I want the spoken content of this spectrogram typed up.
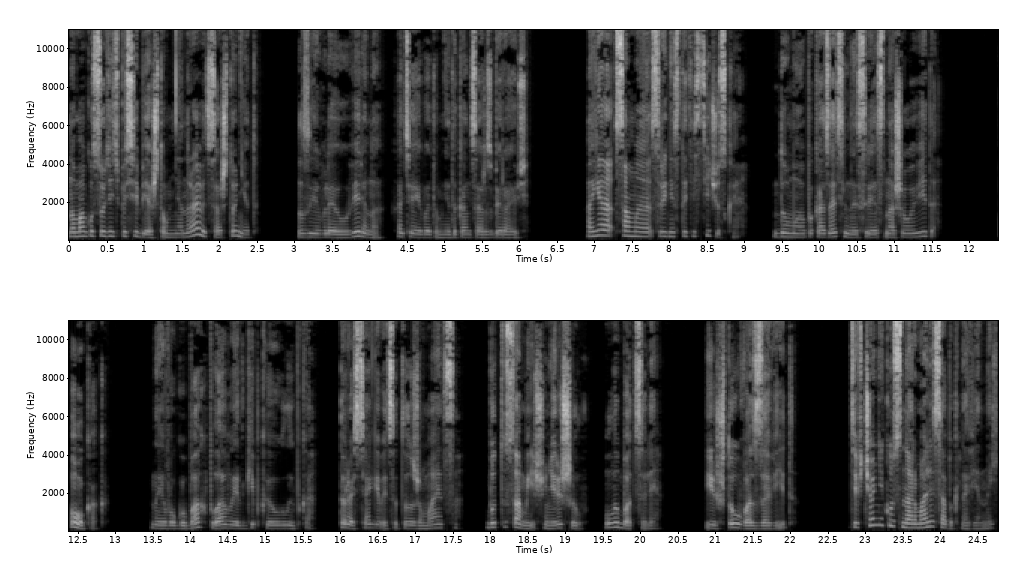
но могу судить по себе, что мне нравится, а что нет». Заявляю уверенно, хотя и в этом не до конца разбираюсь. А я самая среднестатистическая. Думаю, показательный срез нашего вида. О как! На его губах плавает гибкая улыбка. То растягивается, то сжимается, будто сам еще не решил, улыбаться ли. «И что у вас за вид?» Девчонникус нормалис обыкновенный.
